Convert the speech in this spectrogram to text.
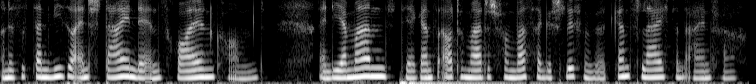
Und es ist dann wie so ein Stein, der ins Rollen kommt. Ein Diamant, der ganz automatisch vom Wasser geschliffen wird. Ganz leicht und einfach.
